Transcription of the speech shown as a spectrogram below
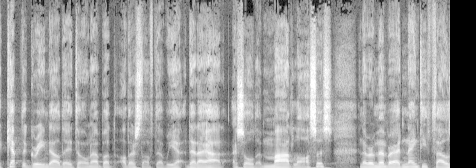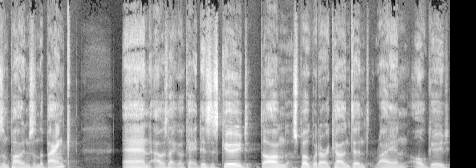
I kept the green dial Daytona, but other stuff that we ha- that I had, I sold at mad losses. And I remember I had ninety thousand pounds in the bank, and I was like, okay, this is good, done. Spoke with our accountant, Ryan, all good.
